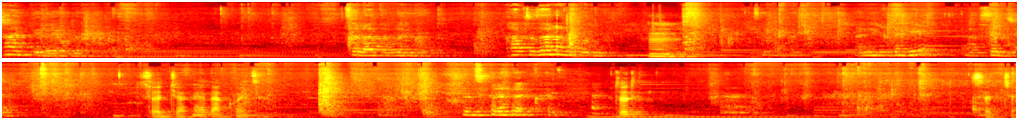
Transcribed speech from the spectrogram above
छान केलं एवढं. चला आता बरं खायचं झालं ना हम्म. आणि इकडे हे सज्जा. सज्जा काय दाखवायचं? सज्जा सज्जा.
